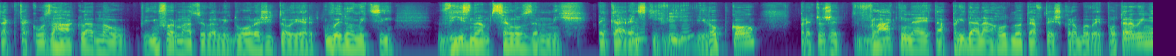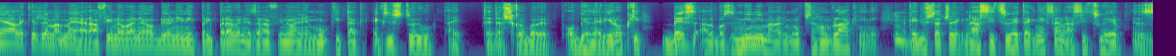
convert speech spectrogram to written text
tak takou základnou informáciou veľmi dôležitou je uvedomiť si význam celozrnných pekárenských mm-hmm. výrobkov pretože vláknina je tá pridaná hodnota v tej škrobovej potravine, ale keďže máme aj rafinované obilniny, pripravené z rafinované múky, tak existujú aj teda škrobové obilné výrobky bez alebo s minimálnym obsahom vlákniny. Mm. A mhm. keď už sa človek nasycuje, tak nech sa nasycuje s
